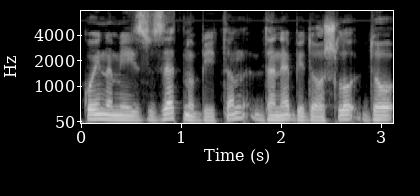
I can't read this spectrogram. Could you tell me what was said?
koji nam je izuzetno bitan da ne bi došlo do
